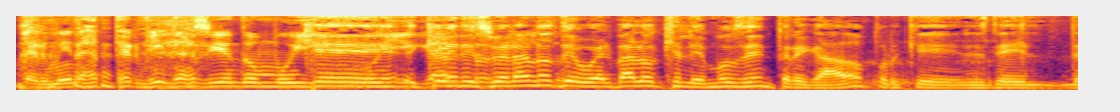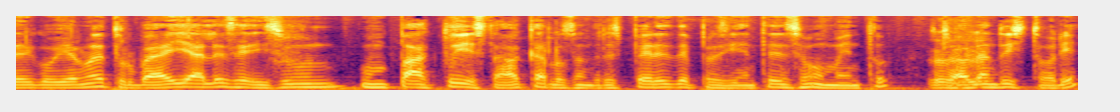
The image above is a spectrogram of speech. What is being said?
Termina, termina siendo muy... que, muy que Venezuela nos devuelva lo que le hemos entregado, porque desde el del gobierno de Turbay ya se hizo un, un pacto y estaba Carlos Andrés Pérez de presidente en ese momento, estoy hablando de historia,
